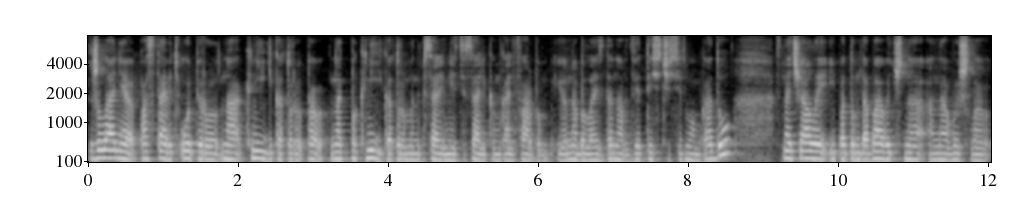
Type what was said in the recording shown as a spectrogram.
желание поставить оперу на книге, которую, по, на, по книге, которую мы написали вместе с Аликом Гальдфарбом, и она была издана в 2007 году сначала, и потом добавочно она вышла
